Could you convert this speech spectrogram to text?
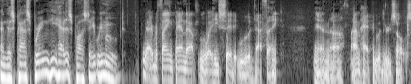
And this past spring, he had his prostate removed. Everything panned out the way he said it would, I think. And uh, I'm happy with the results.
